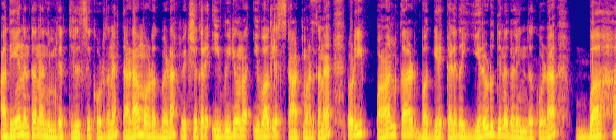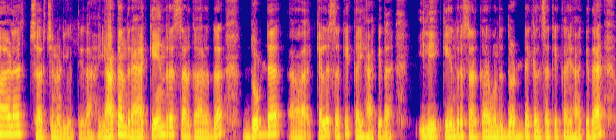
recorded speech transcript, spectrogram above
ಅದೇನಂತ ನಾನು ನಿಮಗೆ ತಿಳಿಸಿಕೊಡ್ತಾನೆ. ತಡ ಮಾಡೋದು ಬೇಡ. ವೀಕ್ಷಕರ, ಈ ವಿಡಿಯೋನ ಇವಾಗಲೇ ಸ್ಟಾರ್ಟ್ ಮಾಡ್ತಾನೆ. ನೋಡಿ, ಪಾನ್ ಕಾರ್ಡ್ ಬಗ್ಗೆ ಕಳೆದ ಎರಡು ದಿನಗಳಿಂದ ಕೂಡ ಬಹಳ ಚರ್ಚೆ ನಡೆಯುತ್ತಿದೆ. ಯಾಕಂದ್ರೆ ಕೇಂದ್ರ ಸರ್ಕಾರದ ದೊಡ್ಡ ಕೆಲಸಕ್ಕೆ ಕೈ ಹಾಕಿದೆ. ಇಲ್ಲಿ ಕೇಂದ್ರ ಸರ್ಕಾರ ಒಂದು ದೊಡ್ಡ ಕೆಲಸಕ್ಕೆ ಕೈ ಹಾಕಿದೆ.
